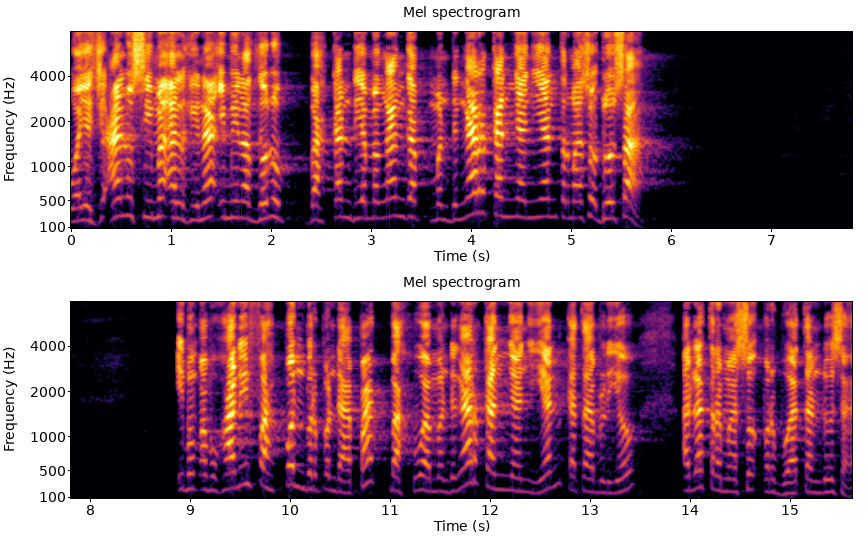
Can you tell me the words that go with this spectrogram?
wa yaj'alu al ghina'i minadh-dhunub bahkan dia menganggap mendengarkan nyanyian termasuk dosa. Imam Abu Hanifah pun berpendapat bahwa mendengarkan nyanyian kata beliau adalah termasuk perbuatan dosa.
